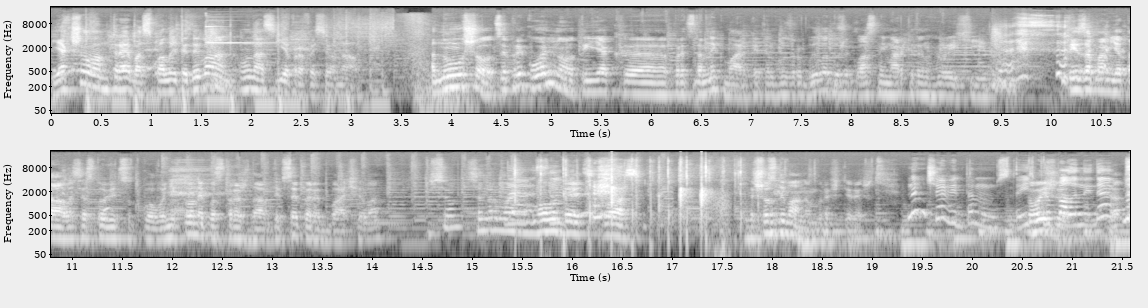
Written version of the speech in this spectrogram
Якщо вам треба спалити диван, у нас є професіонал. Ну що, це прикольно. Ти як е, представник маркетингу зробила дуже класний маркетинговий хід. Ти запам'яталася 100%, ніхто не постраждав, ти все передбачила. Все, все нормально, молодець, клас. Що з диваном, врешті-решт? Ну нічого, він там стоїть Той же? пропалений, да? Да.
